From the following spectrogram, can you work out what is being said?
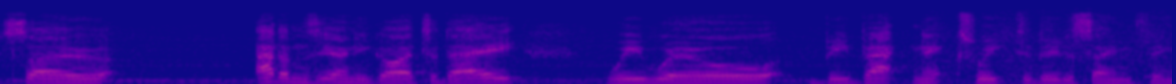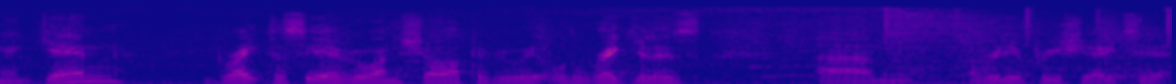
so Adam's the only guy today. We will be back next week to do the same thing again. Great to see everyone show up every week, all the regulars. Um, I really appreciate it.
